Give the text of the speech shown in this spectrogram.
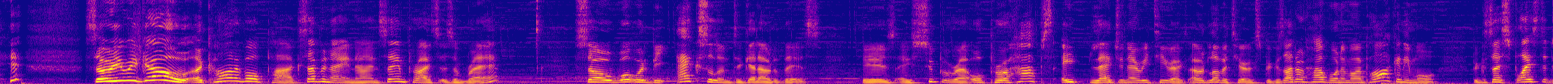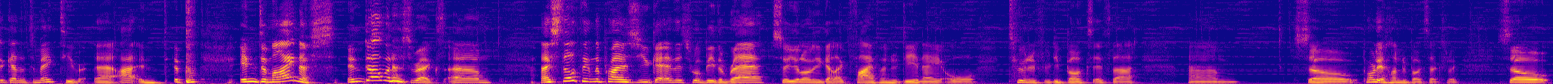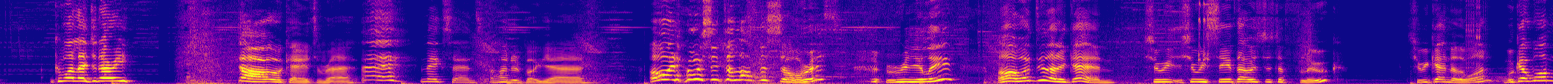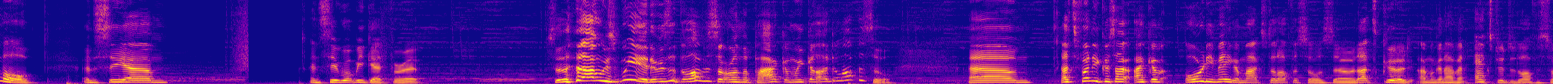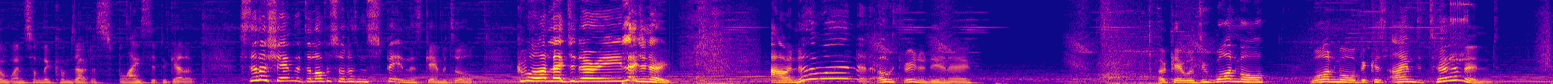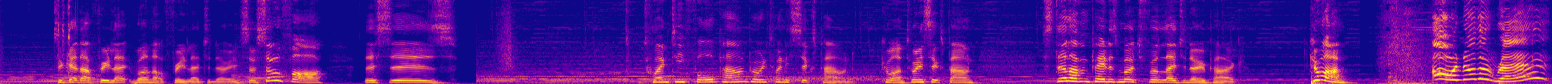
so here we go. A Carnivore pack, 7.99, same price as a rare. So what would be excellent to get out of this is a super rare or perhaps a legendary T-Rex. I would love a T-Rex because I don't have one in my park anymore because I spliced it together to make T-Rex. Uh, in, Indominus. Indominus Rex. Um... I still think the prize you get in this will be the rare, so you'll only get like 500 DNA or 250 bucks if that. Um, so probably a 100 bucks actually. So come on, legendary. Oh, okay, it's rare. Eh, makes sense. A 100 bucks, yeah. Oh, and who is it, Dilophosaurus? Really? Oh, I won't do that again. Should we? Should we see if that was just a fluke? Should we get another one? We'll get one more and see. Um, and see what we get for it. So that was weird. It was a Dilophosaur on the pack and we got a Dilophosaur. Um, that's funny because I, I can already make a max Dilophosaur, so that's good. I'm going to have an extra Dilophosaur when something comes out to splice it together. Still a shame that Dilophosaur doesn't spit in this game at all. Come on, Legendary! Legendary! Oh, another one? Oh, 300 DNA. Okay, we'll do one more. One more because I'm determined to get that free, well, not free legendary. So, so far, this is £24, probably £26. Come on, £26. Still haven't paid as much for a legendary pack. Come on! Oh, another rare?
